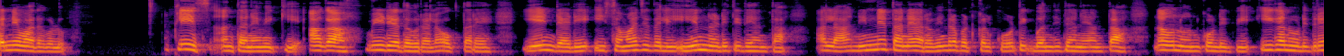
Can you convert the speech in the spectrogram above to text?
ಧನ್ಯವಾದಗಳು. ಪ್ಲೀಸ್ ಅಂತಾನೆ ವಿಕ್ಕಿ. ಆಗ ಮೀಡಿಯಾದವರೆಲ್ಲ ಹೋಗ್ತಾರೆ, ಏನು ಡ್ಯಾಡಿ, ಈ ಸಮಾಜದಲ್ಲಿ ಏನು ನಡೀತಿದೆ ಅಂತ? ಅಲ್ಲ, ನಿನ್ನೆ ತಾನೇ ರವೀಂದ್ರ ಭಟ್ಕಲ್ ಕೋರ್ಟಿಗೆ ಬಂದಿದ್ದಾನೆ ಅಂತ ನಾವು ಅಂದ್ಕೊಂಡಿದ್ವಿ ಈಗ ನೋಡಿದರೆ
